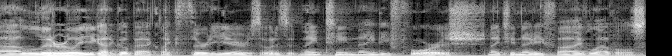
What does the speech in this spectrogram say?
Uh, literally, you got to go back like 30 years. What is it, 1994 ish, 1995 levels.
